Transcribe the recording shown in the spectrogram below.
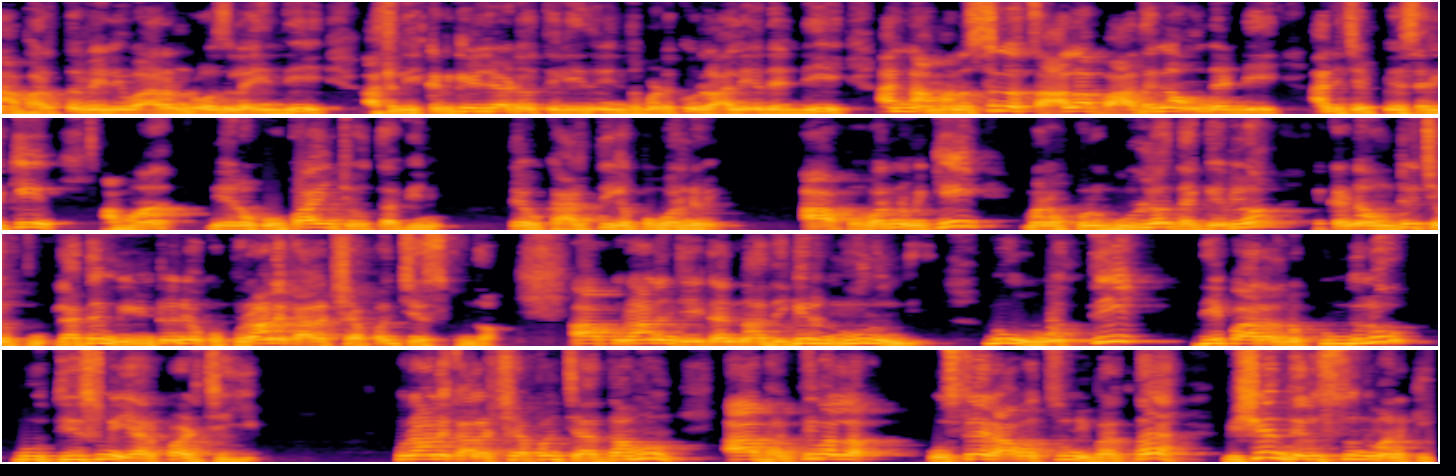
నా భర్త వెళ్ళి వారం రోజులైంది అసలు ఎక్కడికి వెళ్ళాడో తెలియదు ఇంత మటుకు రాలేదండి అని నా మనస్సులో చాలా బాధగా ఉందండి అని చెప్పేసరికి అమ్మా నేను ఒక ఉపాయం చెబుతా విను. రేపు కార్తీక పౌర్ణమి ఆ పౌర్ణమికి మనం ఇప్పుడు గుళ్ళో దగ్గరలో ఎక్కడన్నా ఉంటే చెప్పు. లేకపోతే మీ ఇంట్లోనే ఒక పురాణ కాలక్షేపం చేసుకుందాం. ఆ పురాణం చేయటానికి నా దగ్గర నూనె ఉంది నువ్వు ఒత్తి దీపారాధన కుందులు నువ్వు తీసుకుని ఏర్పాటు చెయ్యి. పురాణ కాలక్షేపం చేద్దాము. ఆ భక్తి వల్ల వస్తే రావచ్చు నీ భర్త. విషయం తెలుస్తుంది మనకి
